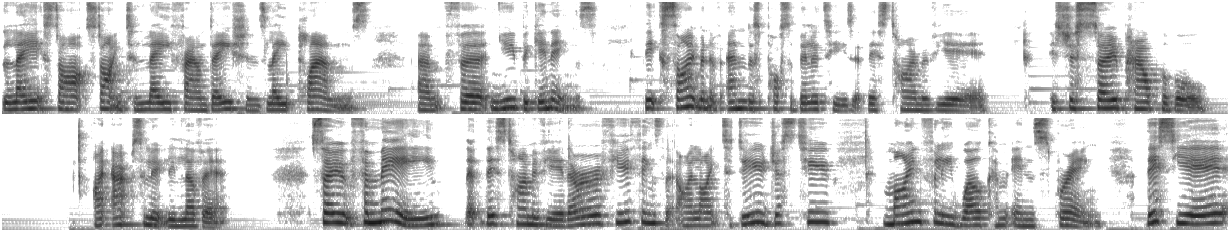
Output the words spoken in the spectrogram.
lay start starting to lay foundations, lay plans um, for new beginnings. The excitement of endless possibilities at this time of year is just so palpable. I absolutely love it. So, for me, at this time of year, there are a few things that I like to do just to mindfully welcome in spring. This year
